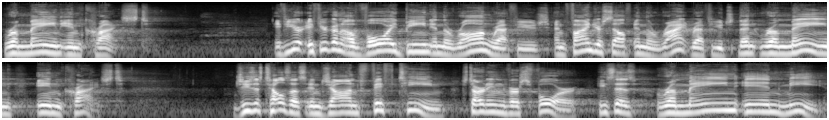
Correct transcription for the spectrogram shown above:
remain in Christ. If you're, if you're going to avoid being in the wrong refuge and find yourself in the right refuge, then remain in Christ. Jesus tells us in John 15, starting in verse 4, he says, Remain in me,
